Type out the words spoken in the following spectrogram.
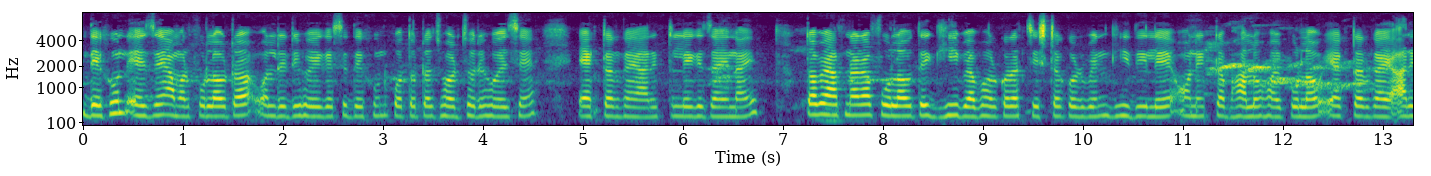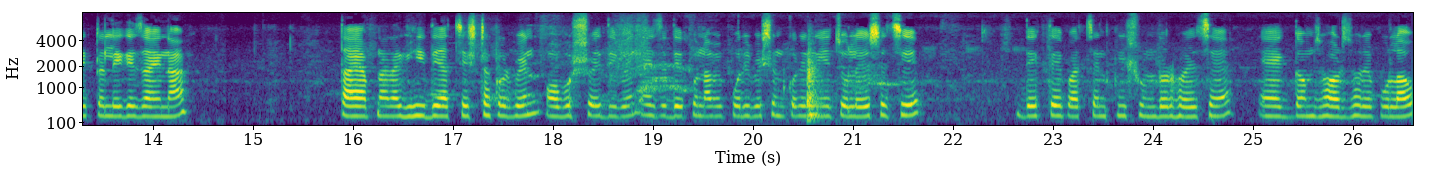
দেখুন, এই যে আমার পোলাওটা অলরেডি হয়ে গেছে। দেখুন কতটা ঝরঝরে হয়েছে। একটার গায়ে আরেকটা লেগে যায় নাই। তবে আপনারা পোলাওতে ঘি ব্যবহার করার চেষ্টা করবেন। ঘি দিলে অনেকটা ভালো হয় পোলাও। একটার গায়ে আরেকটা লেগে যায় না। তাই আপনারা ঘি দেওয়ার চেষ্টা করবেন, অবশ্যই দিবেন। এই যে দেখুন, আমি পরিবেশন করে নিয়ে চলে এসেছি। দেখতে পাচ্ছেন কি সুন্দর হয়েছে। একদম ঝরঝরে পোলাও।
